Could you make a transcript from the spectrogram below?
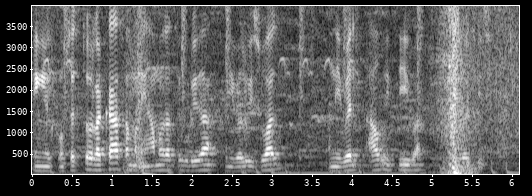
en el concepto de la casa manejamos la seguridad a nivel visual, a nivel auditiva, a nivel físico.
